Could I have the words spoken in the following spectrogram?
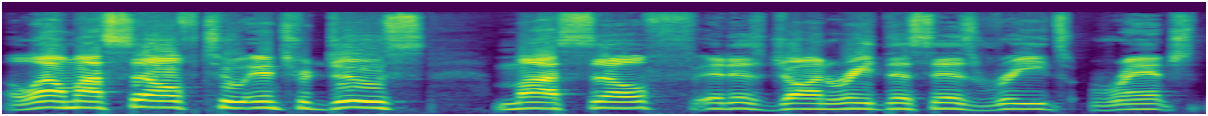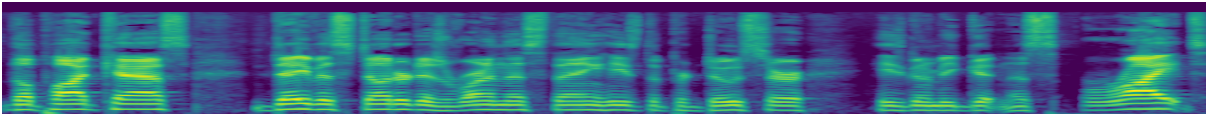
Allow myself to introduce myself. It is John Reed. This is Reed's Ranch, the podcast. Davis Studdard is running this thing. He's the producer. He's going to be getting us right.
